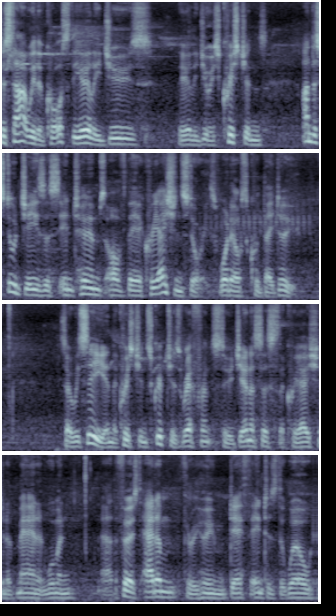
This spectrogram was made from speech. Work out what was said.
To start with, of course, the early Jews, the early Jewish Christians, understood Jesus in terms of their creation stories. What else could they do? So we see in the Christian scriptures reference to Genesis, the creation of man and woman, uh, the first Adam through whom death enters the world,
